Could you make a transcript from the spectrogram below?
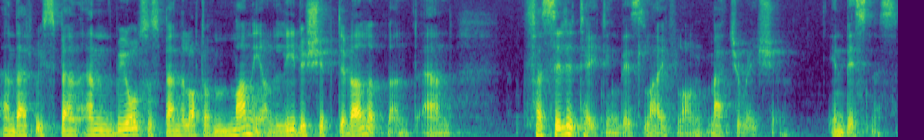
and that we spend, and we also spend a lot of money on leadership development and facilitating this lifelong maturation in business.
